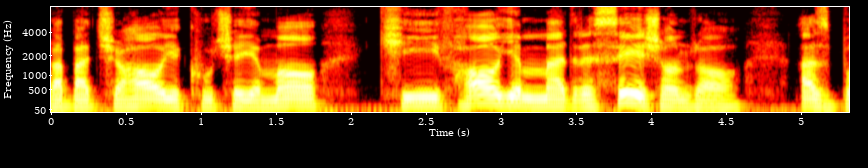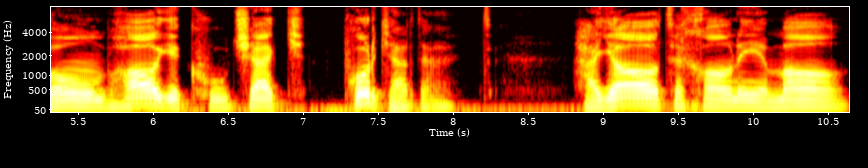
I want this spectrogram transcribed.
و بچه های کوچه ما کیف های مدرسهشان را از بمب های کوچک پر کردند. حیات خانه ما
